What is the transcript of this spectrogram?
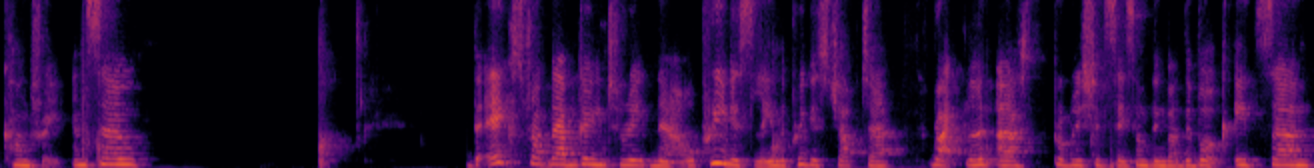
country, and so. The extract that I'm going to read now, or previously in the previous chapter, right, I probably should say something about the book. It's um,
